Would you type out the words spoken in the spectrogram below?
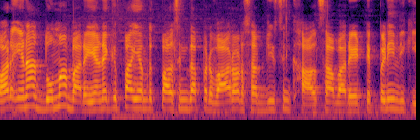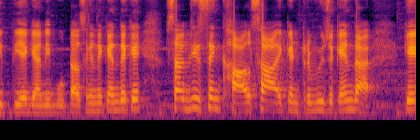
ਔਰ ਇਹਨਾਂ ਦੋਵਾਂ ਬਾਰੇ ਯਾਨੀ ਕਿ ਭਾਈ ਅਮਰਤਪਾਲ ਸਿੰਘ ਦਾ ਪਰਿਵਾਰ ਔਰ ਸਰਬਜੀਤ ਸਿੰਘ ਖਾਲਸਾ ਬਾਰੇ ਟਿੱਪਣੀ ਵੀ ਕੀਤੀ ਹੈ ਗਿਆਨੀ ਬੂਟਾ ਸਿੰਘ ਨੇ। ਕਹਿੰਦੇ ਕਿ ਸਰਬਜੀਤ ਸਿੰਘ ਖਾਲਸਾ ਇੱਕ ਇੰਟਰਵਿਊ 'ਚ ਕਹਿੰਦਾ ਕਿ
